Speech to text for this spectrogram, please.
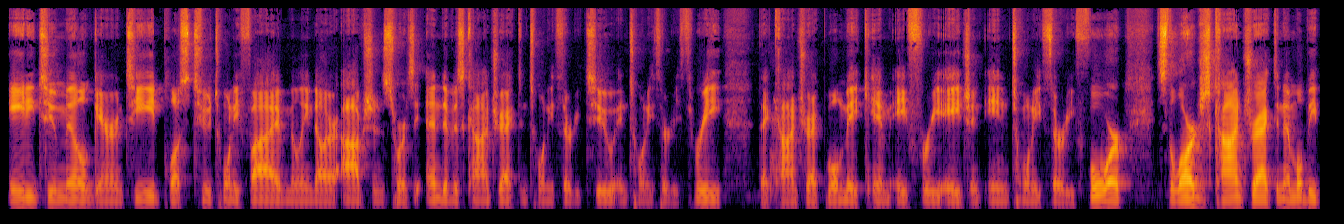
82 mil guaranteed plus 225 million dollar options towards the end of his contract in 2032 and 2033 that contract will make him a free agent in 2034 it's the largest contract in MLB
